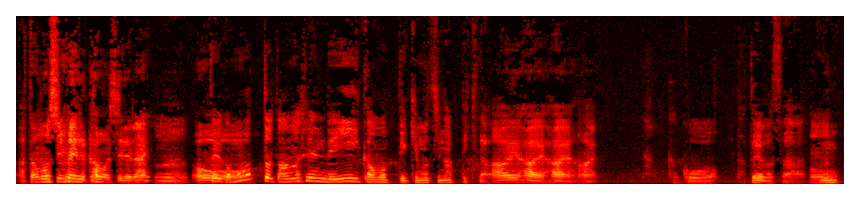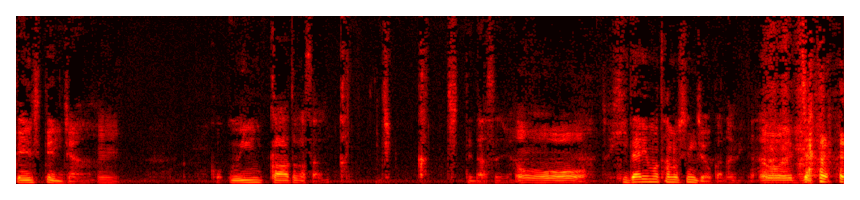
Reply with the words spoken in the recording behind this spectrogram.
あ楽しめるかもしれない？うん。というかもっと楽しんでいいかもっていう気持ちになってきたわ。はいはいはいはい。なんかこう例えばさうん。運転してんじゃん。うん。こうウインカーとかさカッチッカッチって出すじゃん。おうお左も楽しんじゃおうかなみたいおうじゃあ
